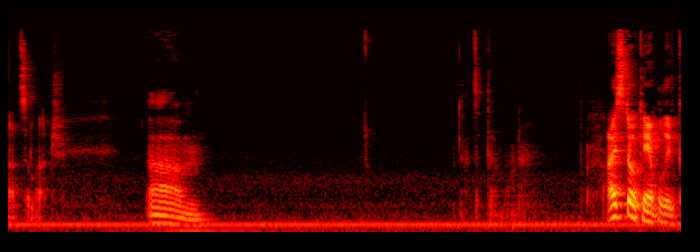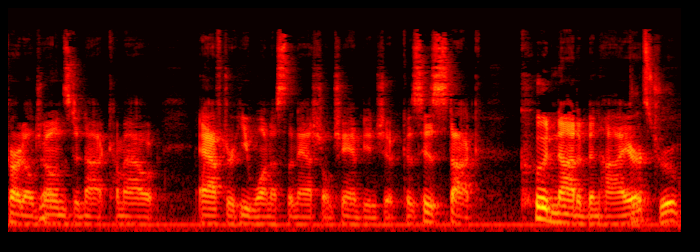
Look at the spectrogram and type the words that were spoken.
not so much. Um, that's a dumb one. I still can't believe Cardale Jones did not come out after he won us the national championship because his stock could not have been higher. That's true.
